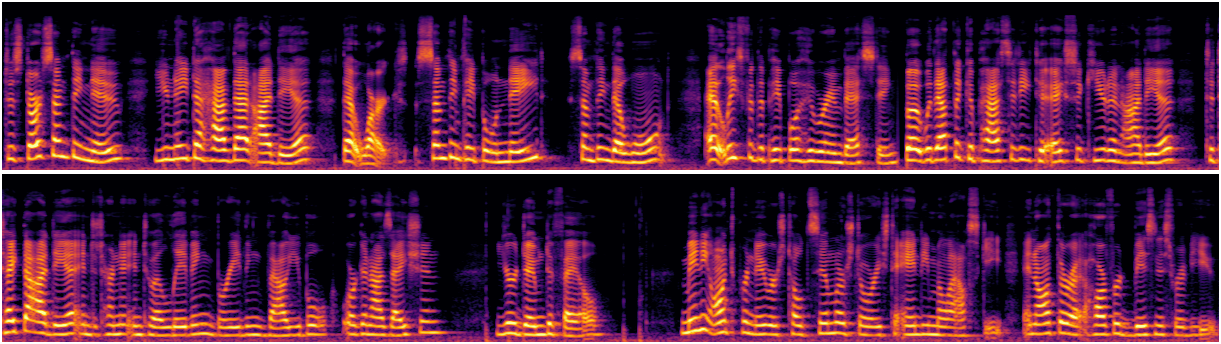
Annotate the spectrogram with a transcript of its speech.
To start something new, you need to have that idea that works, something people need, something they'll want, at least for the people who are investing. But without the capacity to execute an idea, to take the idea and to turn it into a living, breathing, valuable organization, you're doomed to fail. Many entrepreneurs told similar stories to Andy Molinsky, an author at Harvard Business Review.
